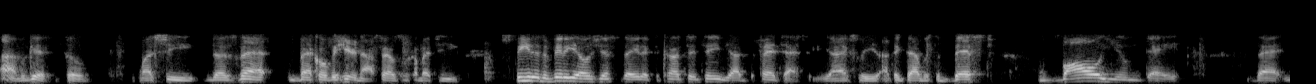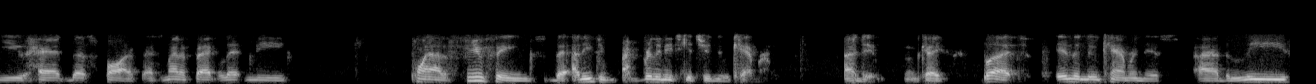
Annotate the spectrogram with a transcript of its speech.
Ah, we're good. So while she does that, back over here now. So I going to come back to you. Speed of the videos yesterday that the content team, yeah, fantastic. Yeah, actually, I think that was the best volume day that you had thus far. As a matter of fact, let me point out a few things that I need to, I really need to get you a new camera. I do. Okay. But in the new camera this, I believe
